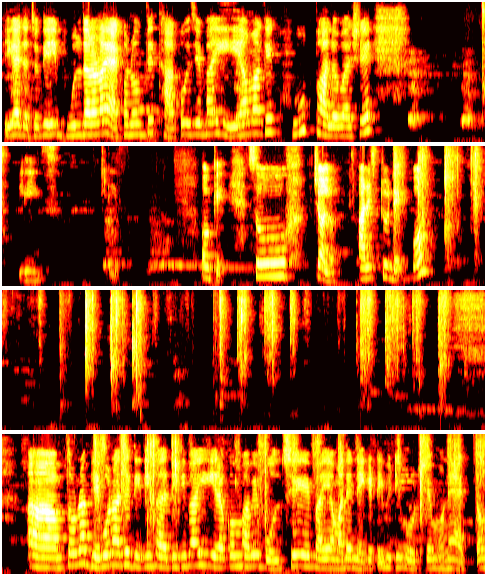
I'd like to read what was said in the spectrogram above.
ঠিক আছে, যদি এই ভুল ধারণায় এখনও অবধি থাকো যে, ভাই, এ আমাকে খুব ভালোবাসে প্লিজ প্লিজ ওকে সো চলো, আরেকটু দেখব। তোমরা ভেবো না যে দিদি ভাই দিদিভাই এরকমভাবে বলছে ভাই আমাদের নেগেটিভিটি ভরছে মনে একদম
